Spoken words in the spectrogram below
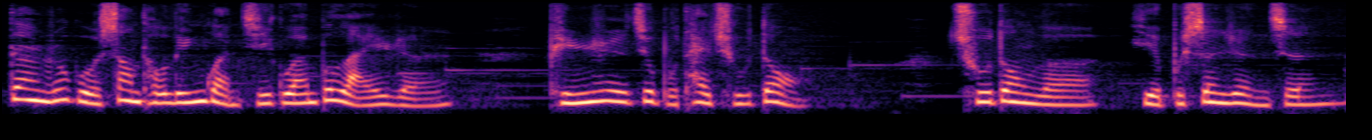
但如果上头领管机关不来人，平日就不太出动，出动了也不甚认真。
